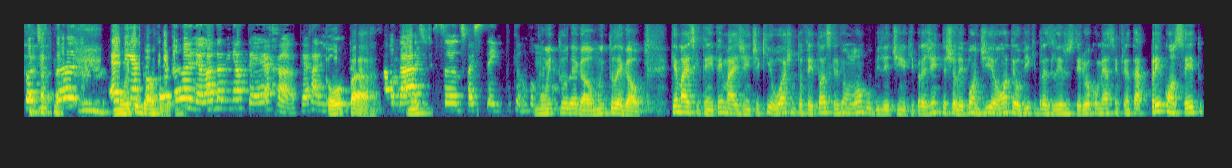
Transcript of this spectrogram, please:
todo de Santos. É Muito minha conterrânea, lá da minha terra, terra linda. Opa! Saudade muito... de Santos, faz tempo que eu não vou Muito legal, muito legal. O que mais que tem? Tem mais gente aqui. O Washington Feitosa escreveu um longo bilhetinho aqui para gente. Deixa eu ler. Bom dia. Ontem eu vi que brasileiros do exterior começam a enfrentar preconceito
